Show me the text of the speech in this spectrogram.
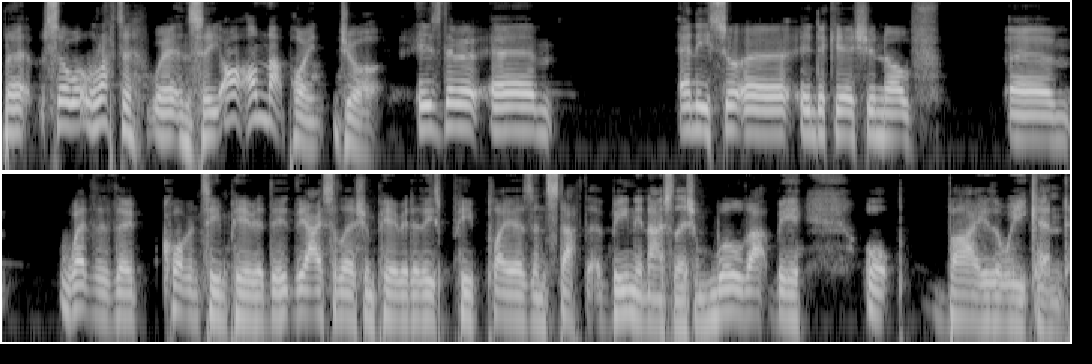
But so we'll have to wait and see. On, on that point, Joe, is there um, any sort of indication of um, whether the quarantine period, the, the isolation period of these players and staff that have been in isolation, will that be up by the weekend?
